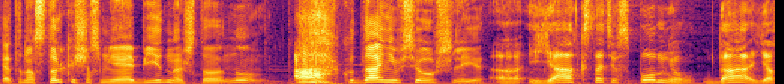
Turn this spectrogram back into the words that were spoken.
Это настолько сейчас мне обидно, что, ну, а, куда они все ушли? А, я, кстати, вспомнил. Да, я,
